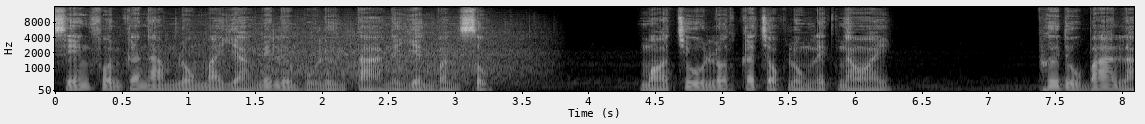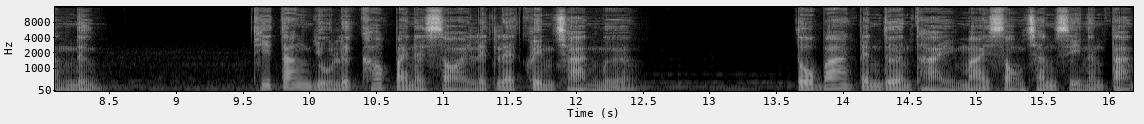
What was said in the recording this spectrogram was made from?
เสียงฝนกระหน่ำลงมาอย่างไม่ลืมหูลืมตาในเย็นวันศุกร์หมอจูลดกระจกลงเล็กน้อย เพื่อดูบ้านหลังหนึ่ง ที่ตั้งอยู่ลึกเข้าไปในซอยเล็กๆริมชานเมือง ตัวบ้านเป็นเดือนไถไม้สองชั้นสีน้ำตาล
